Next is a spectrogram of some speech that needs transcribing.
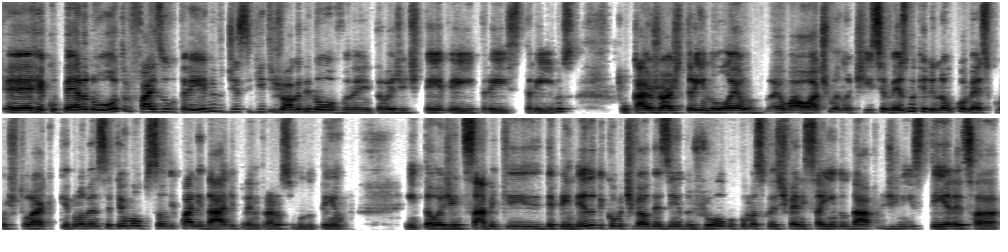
é, recupera no outro, faz um treino, no dia seguinte joga de novo, né? Então a gente teve aí três treinos. O Caio Jorge treinou, é, um, é uma ótima notícia, mesmo que ele não comece como titular, porque pelo menos você tem uma opção de qualidade para entrar no segundo tempo. Então a gente sabe que dependendo de como tiver o desenho do jogo, como as coisas estiverem saindo, dá para o Diniz ter essa,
